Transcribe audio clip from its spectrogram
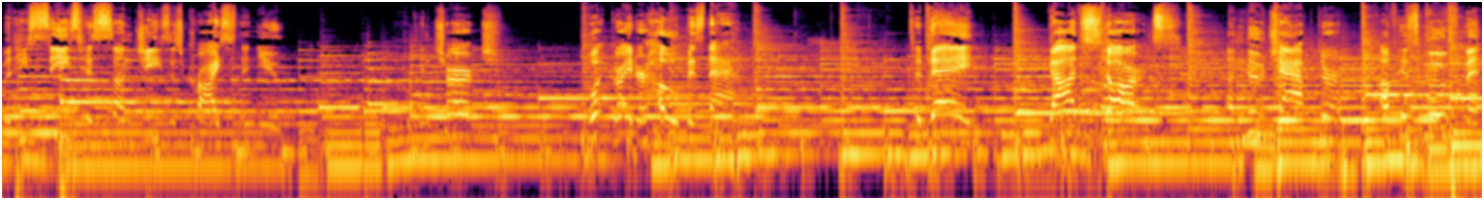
but he sees his son Jesus Christ in you. In church, what greater hope is that? Today, God starts a new chapter of His movement,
